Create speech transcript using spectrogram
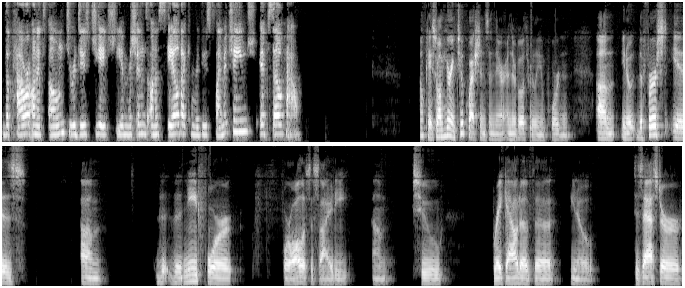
the power on its own to reduce GHG emissions on a scale that can reduce climate change? If so, how? Okay, so I'm hearing two questions in there, and they're both really important. Um, you know, the first is um, the the need for for all of society um, to break out of the you know disaster,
